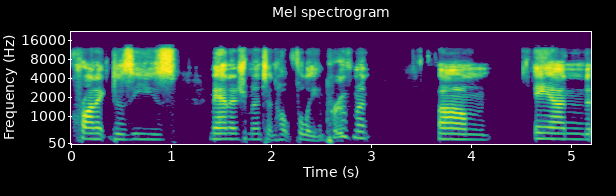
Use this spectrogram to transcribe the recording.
chronic disease management and hopefully improvement. Um, and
